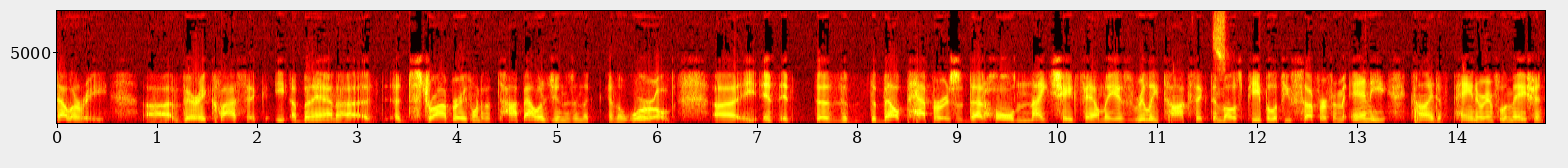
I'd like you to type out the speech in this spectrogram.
celery, uh, very classic. A banana, a, a strawberry is one of the top allergens in the in the world. Uh, it, it, the, the the bell peppers, that whole nightshade family is really toxic to most people. If you suffer from any kind of pain or inflammation,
